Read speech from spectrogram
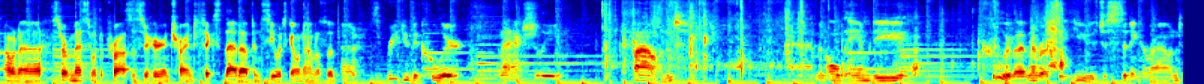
I want to start messing with the processor here and try and fix that up and see what's going on with it. Uh, redo the cooler and I actually found um, an old AMD cooler that I've never actually used just sitting around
